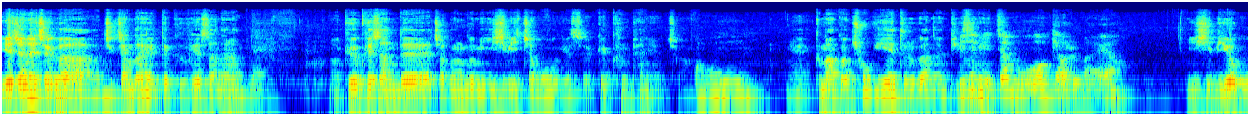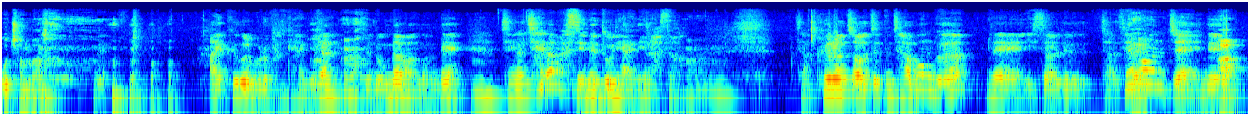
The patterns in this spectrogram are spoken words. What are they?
예전에 제가 직장 다닐 때 그 회사는 네. 어, 교육회사인데 자본금이 22.5억이었어요. 꽤 큰 편이었죠. 오. 예, 그만큼 초기에 들어가는 비용이 22.5억이 얼마예요? 22억 5천만 원. 아니 그걸 물어본 게 아니라 제가 농담한 건데 음. 제가 체감할 수 있는 돈이 아니라서 음. 자 그렇죠 어쨌든 자본금 네 있어야 돼 자세 네. 번째 네 아,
